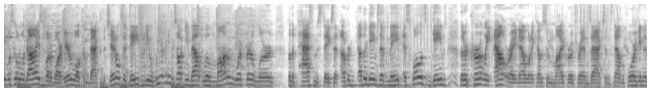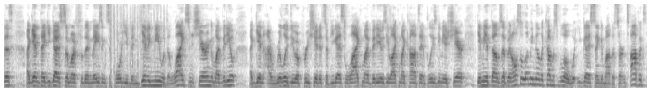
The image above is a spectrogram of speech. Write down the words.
what's going on guys? Butterbar here. Welcome back to the channel. Today's video, we are going to be talking about will Modern Warfare learn from the past mistakes that other, other games have made, as well as games that are currently out right now when it comes to microtransactions. Now, before I get into this, again, thank you guys so much for the amazing support you've been giving me with the likes and sharing of my video. Again, I really do appreciate it. So if you guys like my videos, you like my content, please give me a share, give me a thumbs up, and also let me know in the comments below what you guys think about the certain topics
